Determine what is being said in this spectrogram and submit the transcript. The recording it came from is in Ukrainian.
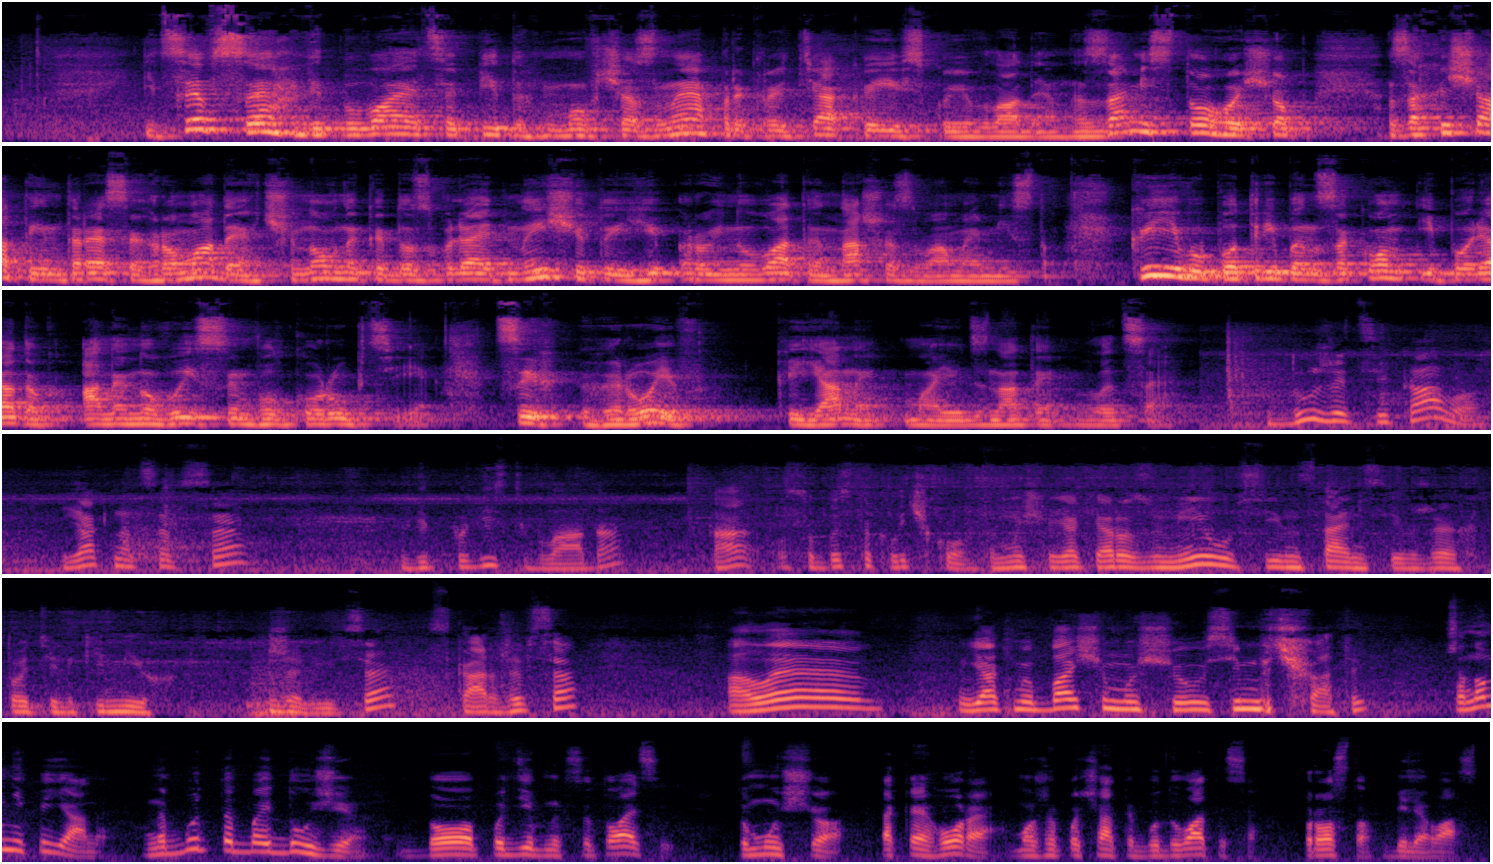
І це все відбувається під мовчазне прикриття київської влади. Замість того, щоб захищати інтереси громади, чиновники дозволяють нищити і руйнувати наше з вами місто. Києву потрібен закон і порядок, а не новий символ корупції. Цих героїв кияни мають знати в лице. Дуже цікаво, як на це все відповість влада та особисто кличко. Тому що, як я розумію, всі інстанції вже хто тільки міг жалівся, скаржився. Але як ми бачимо, що усім начхати. Шановні кияни, не будьте байдужі до подібних ситуацій, тому що таке горе може почати будуватися просто біля вас.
